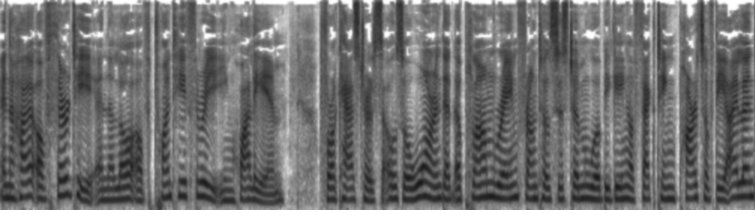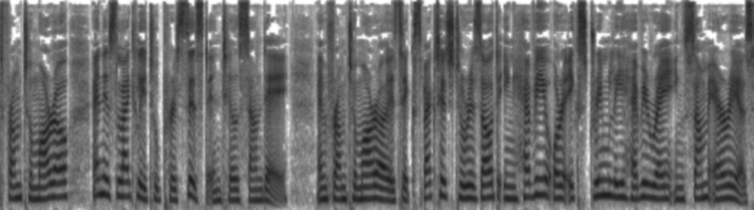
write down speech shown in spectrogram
and a high of 30 and a low of 23 in Hualien. Forecasters also warn that a plum rain frontal system will begin affecting parts of the island from tomorrow and is likely to persist until Sunday. And from tomorrow, it's expected to result in heavy or extremely heavy rain in some areas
